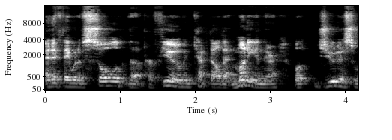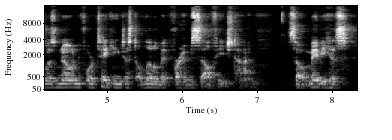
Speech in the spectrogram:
And if they would have sold the perfume and kept all that money in there, well, Judas was known for taking just a little bit for himself each time. So maybe his,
